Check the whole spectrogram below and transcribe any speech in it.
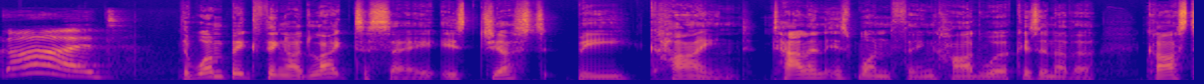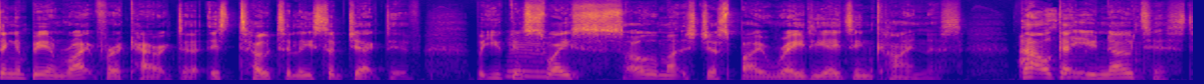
God. The one big thing I'd like to say is just be kind. Talent is one thing, hard work is another. Casting and being right for a character is totally subjective, but you can hmm. sway so much just by radiating kindness. That'll get you noticed,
